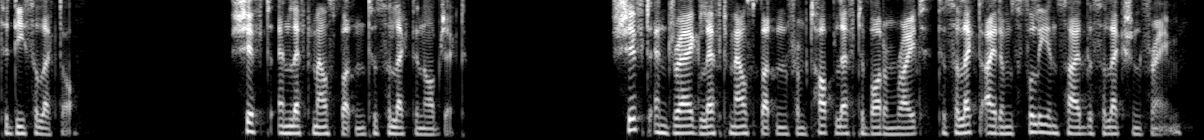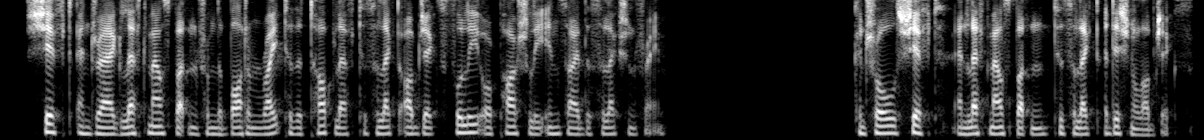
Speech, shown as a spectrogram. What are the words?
to deselect all. Shift and left mouse button to select an object. Shift and drag left mouse button from top left to bottom right to select items fully inside the selection frame. Shift and drag left mouse button from the bottom right to the top left to select objects fully or partially inside the selection frame. Control Shift and left mouse button to select additional objects.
